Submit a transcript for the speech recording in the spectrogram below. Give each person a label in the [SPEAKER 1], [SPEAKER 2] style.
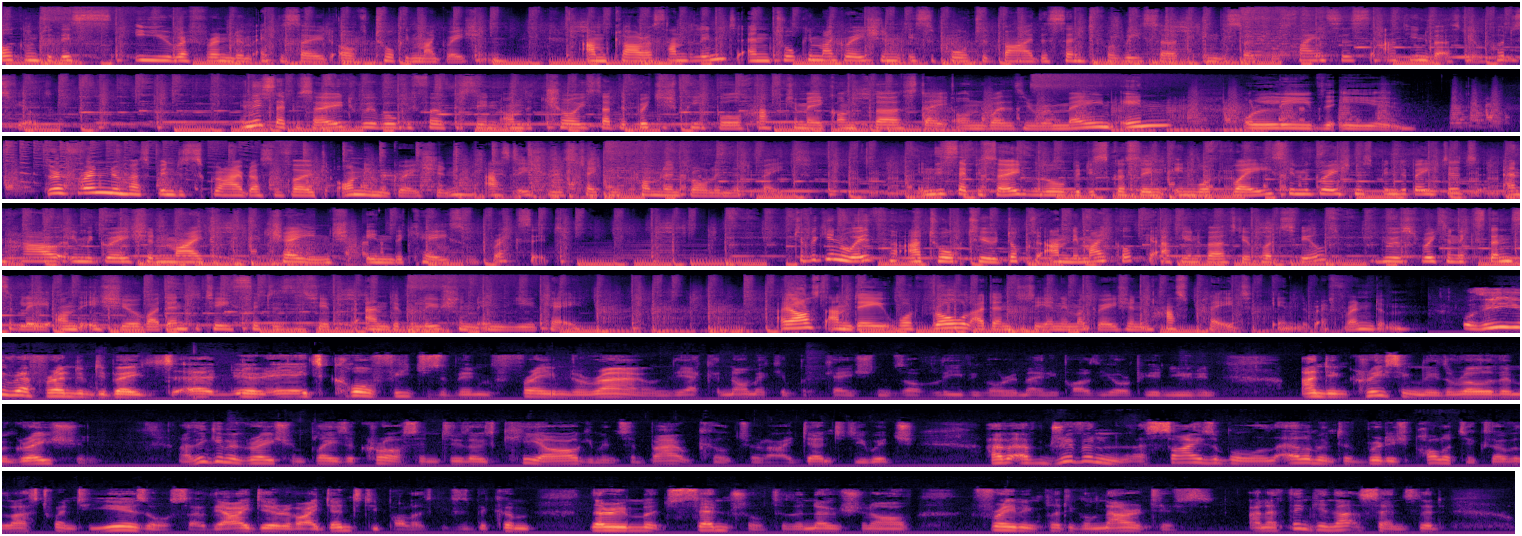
[SPEAKER 1] welcome to this EU referendum episode of Talking Migration. I'm Clara Sandelind, and Talking Migration is supported by the Centre for Research in the Social Sciences at the University of Huddersfield. In this episode, we will be focusing on the choice that the British people have to make on Thursday on whether to remain in or leave the EU. The referendum has been described as a vote on immigration, as the issue has taken a prominent role in the debate. In this episode, we will be discussing in what ways immigration has been debated and how immigration might change in the case of Brexit. To begin with, I talked to Dr. Andy Mycock at the University of Huddersfield, who has written extensively on the issue of identity, citizenship, and devolution in the UK. I asked Andy what role identity and immigration has played in the referendum.
[SPEAKER 2] Well, the EU referendum debate, uh, its core features have been framed around the economic implications of leaving or remaining part of the European Union and increasingly the role of immigration. I think immigration plays across into those key arguments about culture and identity, which have, have, driven a sizable element of British politics over the last 20 years or so. The idea of identity politics has become very much central to the notion of framing political narratives and I think in that sense that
